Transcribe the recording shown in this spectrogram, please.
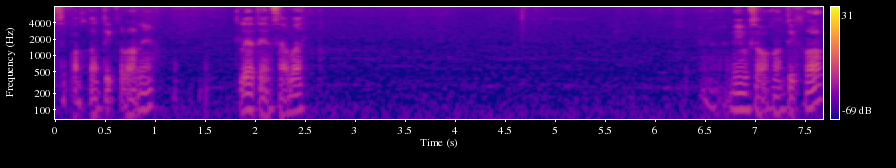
Mustafa Al-Quran lihat ya sahabat. Nah, ini Mustafa Al-Quran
